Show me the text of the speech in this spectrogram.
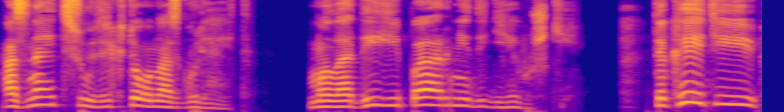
А знаете, сударь, кто у нас гуляет? Молодые парни да девушки. Так эти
